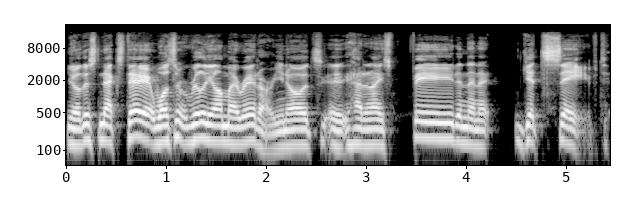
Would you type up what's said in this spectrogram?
you know, this next day it wasn't really on my radar. You know, it's it had a nice fade and then it gets saved.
